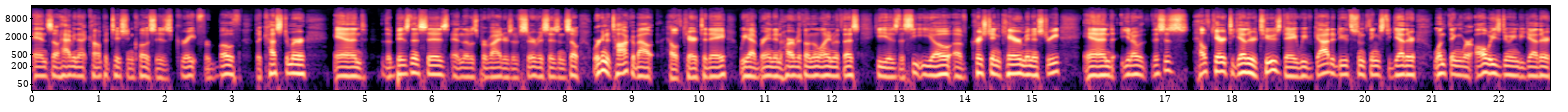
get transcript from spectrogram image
And so having that competition close is great for both the customer and the businesses and those providers of services. And so we're going to talk about healthcare today. We have Brandon Harveth on the line with us. He is the CEO of Christian Care Ministry. And, you know, this is Healthcare Together Tuesday. We've got to do some things together. One thing we're always doing together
